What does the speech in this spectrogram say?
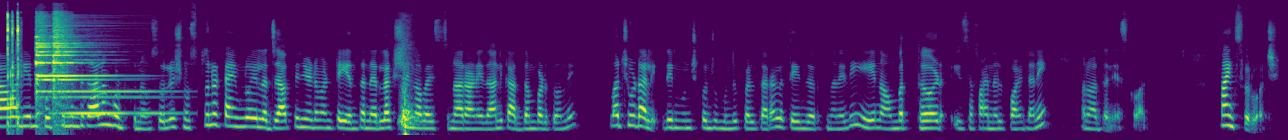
రావాలి అని కొట్టుకున్నంత కాలం కొట్టుకున్నాం. సొల్యూషన్ వస్తున్న టైంలో ఇలా జాప్యం చేయడం అంటే ఎంత నిర్లక్ష్యంగా వహిస్తున్నారా అనే దానికి అర్థం పడుతుంది. మరి చూడాలి దీని గురించి కొంచెం ముందుకు వెళ్తారా? లేకపోతే ఏం జరుగుతుంది అనేది November third is the final point అని మనం అర్థం చేసుకోవాలి. థ్యాంక్స్ ఫర్ వాచింగ్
